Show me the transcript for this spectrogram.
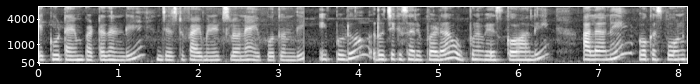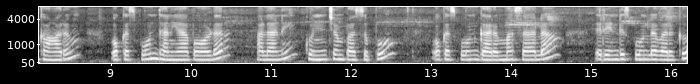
ఎక్కువ టైం పట్టదండి. జస్ట్ ఫైవ్ మినిట్స్లోనే అయిపోతుంది. ఇప్పుడు రుచికి సరిపడా ఉప్పును వేసుకోవాలి. అలానే ఒక స్పూన్ కారం ఒక స్పూన్ ధనియా పౌడర్ అలానే కొంచెం పసుపు ఒక స్పూన్ గరం మసాలా రెండు స్పూన్ల వరకు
